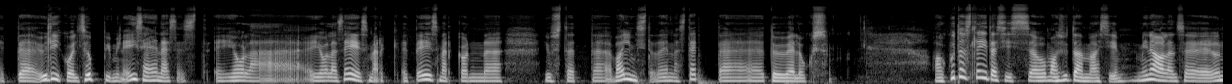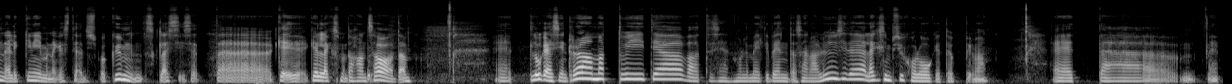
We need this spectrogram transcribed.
et äh, ülikoolis õppimine iseenesest ei ole, ei ole see eesmärk, et eesmärk on just, et valmistada ennast ette tööeluks aga kuidas leida siis oma südameasi? mina olen see õnnelik inimene, kes teadis juba kümnendas klassis, et ke-, kelleks ma tahan saada et lugesin raamatuid ja vaatasin, et mulle meeldib endas analüüsida ja läksin psühholoogiat õppima. et, äh, et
